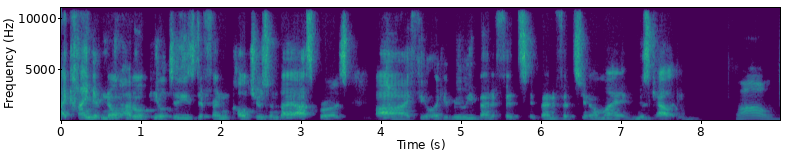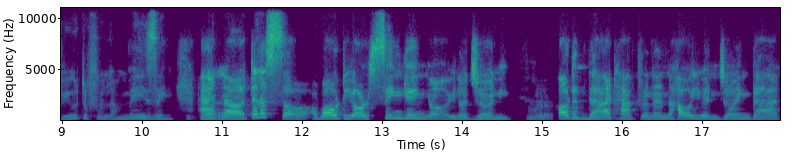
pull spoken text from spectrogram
I kind of know how to appeal to these different cultures and diasporas, uh, I feel like it really benefits it benefits you know my musicality. Wow, beautiful, amazing. And uh, tell us uh, about your singing, uh, you know, journey. How did that happen, and how are you enjoying that?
